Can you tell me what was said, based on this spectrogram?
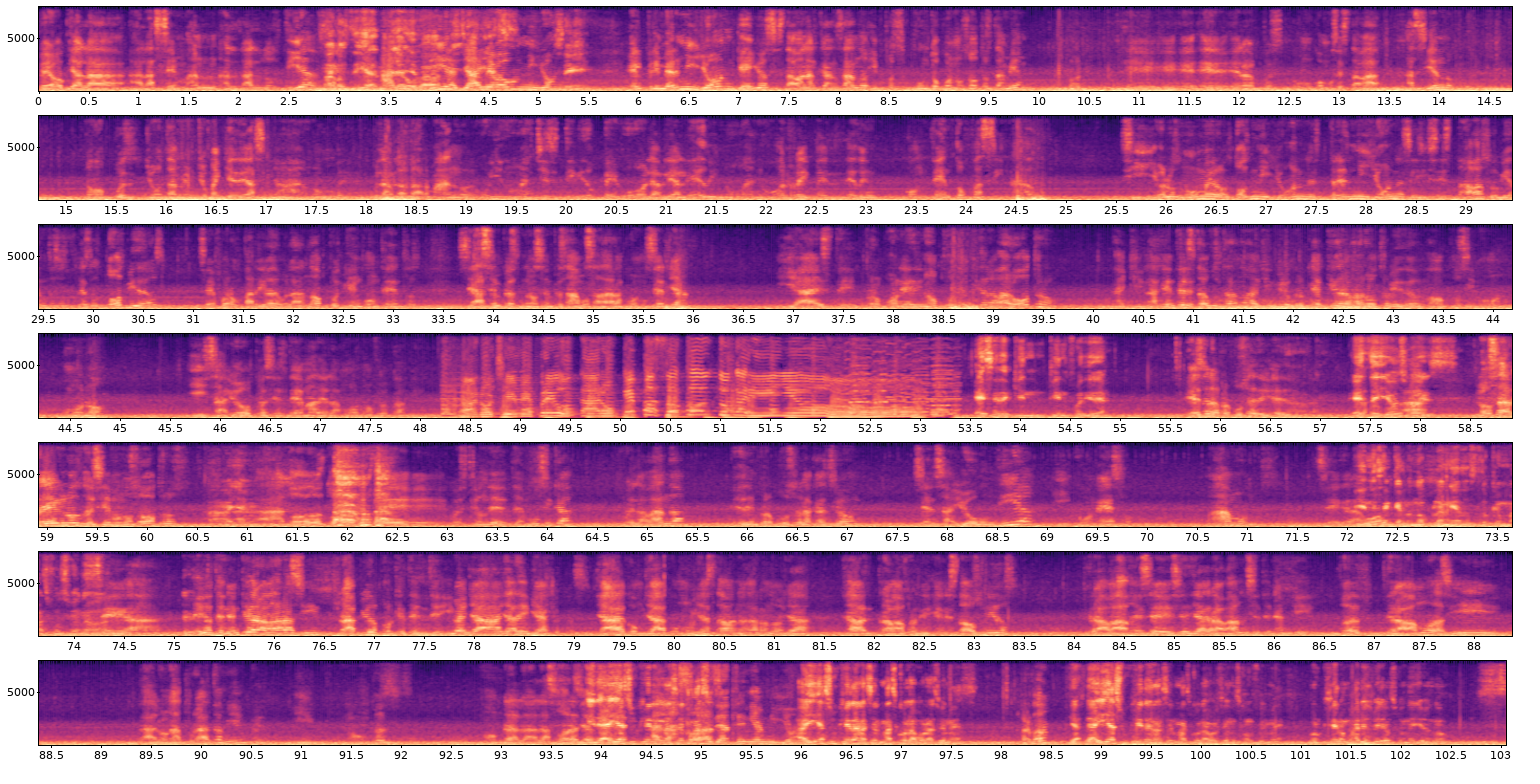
Veo que a la, a la semana, a, a los días. A los días, ¿no? A Ya los llevaba días, ya millones. llevaba un millón. Sí. El primer millón que ellos estaban alcanzando y pues junto con nosotros también. porque, eh, eh, eh, era pues como, como se estaba haciendo. No, pues yo también, yo me quedé así, ah, no, hombre. Pues le hablé a Armando, oye, no manches, este video pegó. Le hablé al Edwin, no, no, el rey, el Edwin contento, fascinado. Siguió los números, dos millones, tres millones, y se estaba subiendo esos, esos dos videos, se fueron para arriba de volada. No, pues bien contentos. Ya se empe- nos empezábamos a dar a conocer ya. Y ya este, propone Edwin, no, pues hay que grabar otro. Aquí, la gente le está gustando, aquí, yo creo que hay que grabar otro video. No, pues Simón, ¿cómo no? Y salió pues el tema del amor no fue para mí. Anoche me preguntaron qué pasó con tu cariño. ¿Ese de quién, quién fue de idea? Esa la propuse de Edwin. ¿Es de ellos o Ah, es.? Los arreglos lo hicimos nosotros. Ah, ya. Ah, todo, todo lo que fue eh, cuestión de, de música, fue la banda. Edwin propuso la canción, se ensayó un día y con eso, vámonos. Se grabó. Bien dicen que lo no planeado es lo que más funciona. se, ah, ellos tenían que grabar así rápido porque te- te iban ya, ya de viaje, pues. Ya como, ya como ya estaban agarrando ya, ya el trabajo en, en Estados Unidos, grababan, ese, ese día grababan y se tenían que ir. Entonces grabamos así a lo natural también, pues. Y no, pues, no, hombre, a la- las horas ya. Y de ahí ya sugieren hacer horas más- ya tenían millones. Ahí ya sugieren hacer más colaboraciones. ¿Perdón? Ya- de ahí ya sugieren hacer más colaboraciones con Filme. Porque hicieron varios videos con ellos, ¿no?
